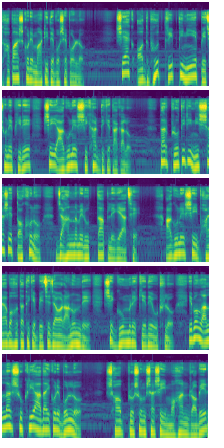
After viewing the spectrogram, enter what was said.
ধপাস করে মাটিতে বসে পড়ল। সে এক অদ্ভুত তৃপ্তি নিয়ে পেছনে ফিরে সেই আগুনের শিখার দিকে তাকালো। তার প্রতিটি নিঃশ্বাসে তখনও জাহান্নামের উত্তাপ লেগে আছে। আগুনের সেই ভয়াবহতা থেকে বেঁচে যাওয়ার আনন্দে সে গুমড়ে কেঁদে উঠল এবং আল্লাহর শুক্রিয়া আদায় করে বলল সব প্রশংসা সেই মহান রবের,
